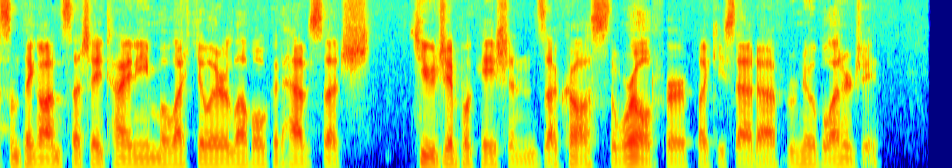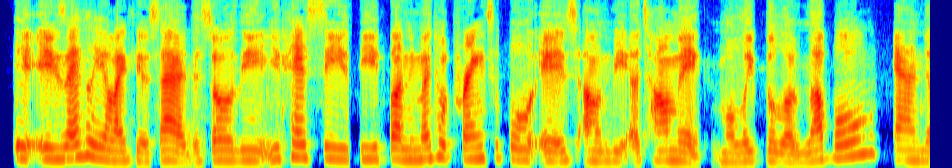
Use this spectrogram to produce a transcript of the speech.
something on such a tiny molecular level could have such huge implications across the world for, like you said, uh, renewable energy. Exactly like you said. So the you can see the fundamental principle is on the atomic molecular level, and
